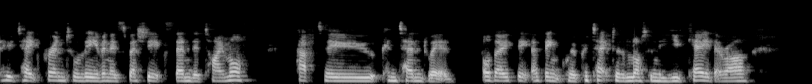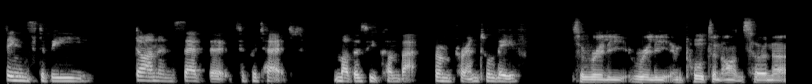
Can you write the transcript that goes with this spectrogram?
who take parental leave and especially extended time off have to contend with. Although I think, we're protected a lot in the UK, there are things to be done and said that to protect mothers who come back from parental leave. It's a really, really important answer and a,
